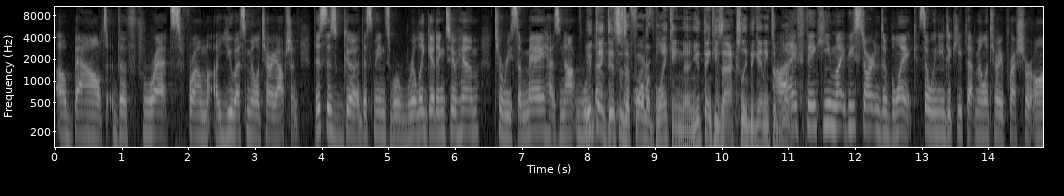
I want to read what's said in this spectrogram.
about the threats from a U.S. military option. This is good. This means we're really getting to him. Theresa May has not You think this is a form of blinking, then? You think he's actually beginning to blink? I think he might be starting to blink. So we need to keep that military pressure on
